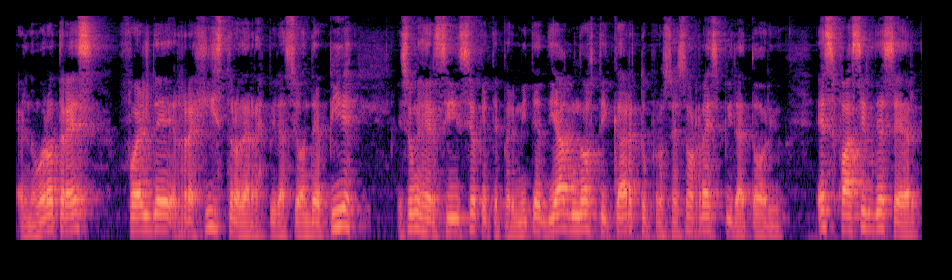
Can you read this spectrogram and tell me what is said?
El número 3 fue el de registro de respiración de pie. Es un ejercicio que te permite diagnosticar tu proceso respiratorio. Es fácil de hacer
